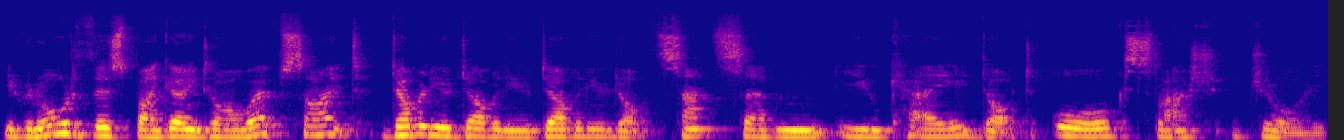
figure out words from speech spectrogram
You can order this by going to our website www.sat7uk.org/joy.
